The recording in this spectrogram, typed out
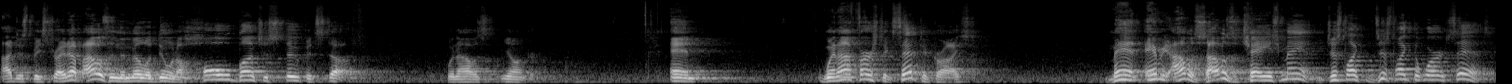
I'll just be straight up, I was in the middle of doing a whole bunch of stupid stuff when I was younger. And when I first accepted Christ, man, every I was I was a changed man, just like just like the word says.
